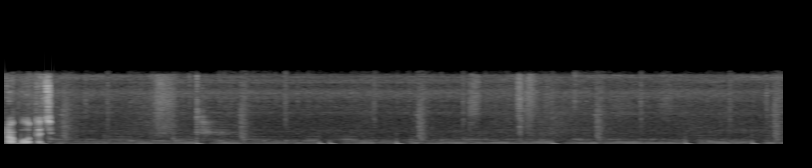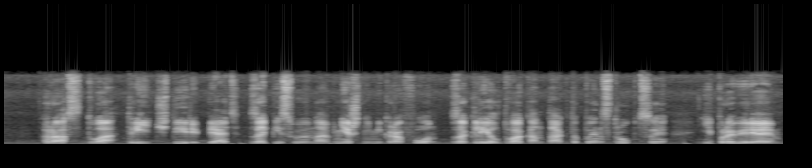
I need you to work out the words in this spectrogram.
работать. Раз, два, три, четыре, пять. Записываю на внешний микрофон. Заклеил два контакта по инструкции. И проверяем.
